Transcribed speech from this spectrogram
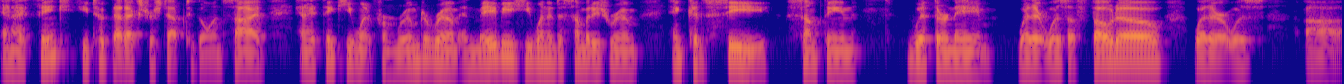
And I think he took that extra step to go inside. And I think he went from room to room, and maybe he went into somebody's room and could see something with their name, whether it was a photo, whether it was uh,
